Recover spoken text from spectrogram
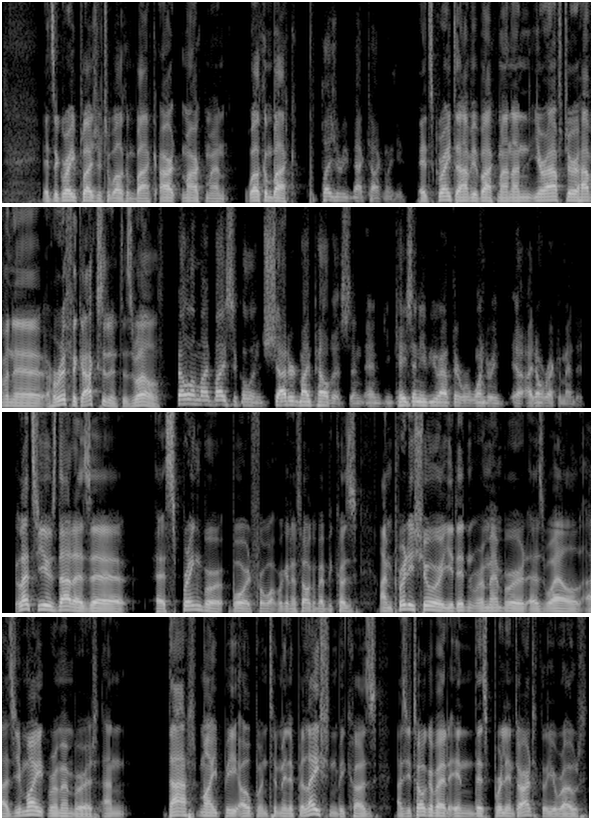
It's a great pleasure to welcome back Art Markman. Welcome back. Pleasure to be back talking with you. It's great to have you back, man. And you're after having a horrific accident as well fell on my bicycle and shattered my pelvis. And and in case any of you out there were wondering, uh, I don't recommend it. Let's use that as a a springboard for what we're going to talk about because I'm pretty sure you didn't remember it as well as you might remember it, and that might be open to manipulation because, as you talk about in this brilliant article you wrote,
